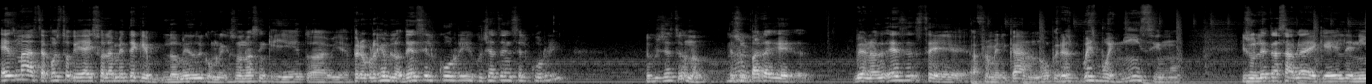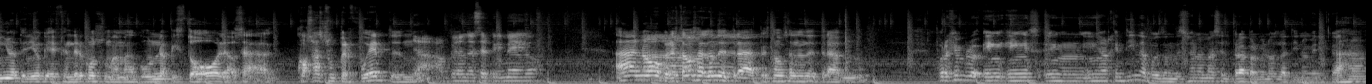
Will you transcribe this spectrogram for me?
Es más, te apuesto que ya hay solamente que los medios de comunicación no hacen que llegue todavía. Pero por ejemplo, Denzel Curry, ¿escuchaste Denzel Curry? ¿Lo escuchaste o no? es No, un pata que. Bueno, es este afroamericano, ¿no? Pero es, es buenísimo. Y sus letras habla de que él de niño ha tenido que defender con su mamá con una pistola, o sea, cosas súper fuertes, ¿no? Ya, pero no es el primero. Ah, no, pero estamos hablando de Ah. trap, estamos hablando de trap, ¿no? Por ejemplo, en, en, en, en Argentina, pues donde suena más el trap, al menos latinoamericano, Ajá.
